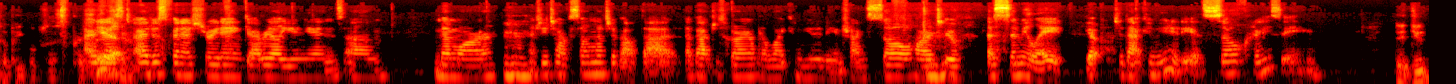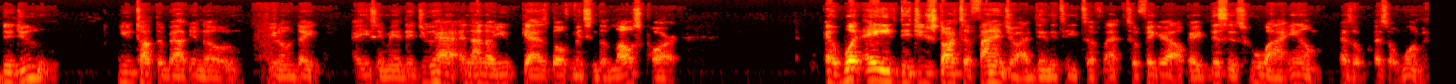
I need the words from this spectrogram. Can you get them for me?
So people just I Yeah. just I just finished reading Gabrielle Union's um, memoir, Mhm. and she talks so much about that, about just growing up in a white community and trying so hard to assimilate Yep. to that community. It's so crazy. Did you did you you talked about you know you know date Asian man, Did you have and I know you guys both mentioned the lost part. At what age did you start to find your identity to to figure out okay this is who I am as a as a woman?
